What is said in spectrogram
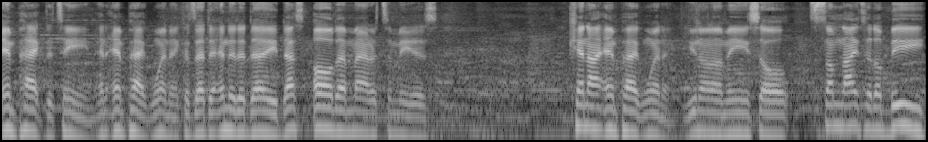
impact the team and impact winning? Because at the end of the day, that's all that matters to me is can I impact winning? You know what I mean? So some nights it'll be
